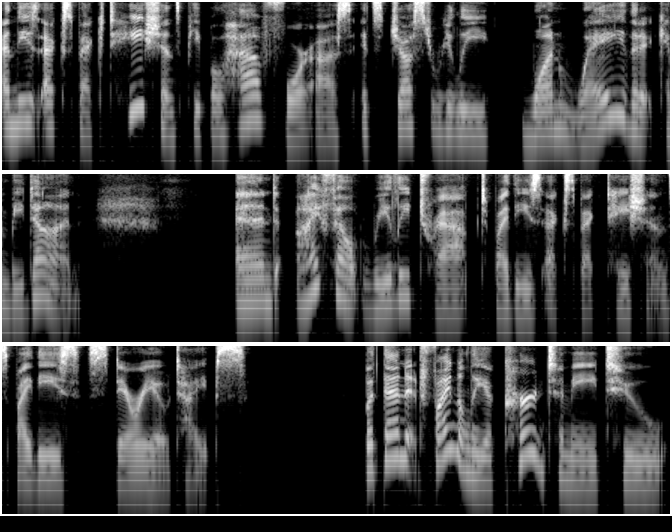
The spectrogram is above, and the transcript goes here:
and these expectations people have for us, it's just really one way that it can be done. And I felt really trapped by these expectations, by these stereotypes. But then it finally occurred to me to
